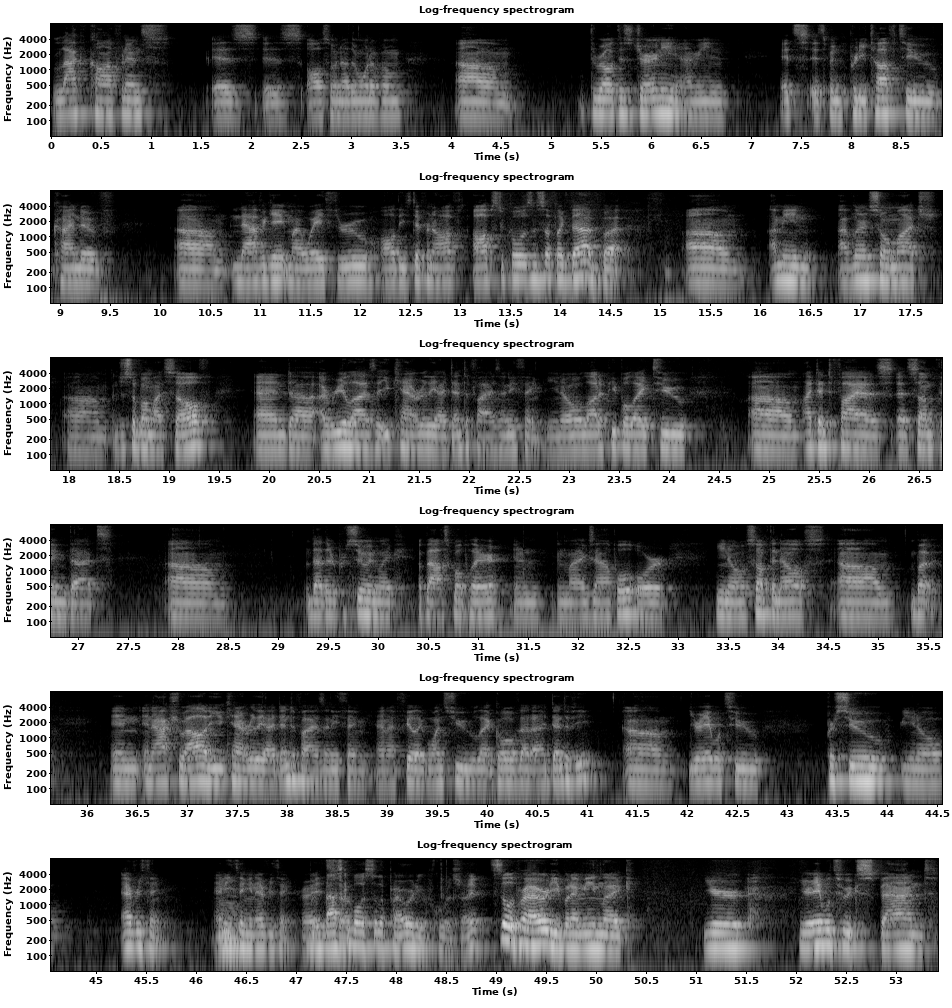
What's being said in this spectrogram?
lack of confidence is is also another one of them. Um, throughout this journey, I mean, it's it's been pretty tough to kind of um, navigate my way through all these different ob- obstacles and stuff like that. But um, I mean, I've learned so much um, just about myself, and uh, I realize that you can't really identify as anything. You know, a lot of people like to um, identify as, as something that um, that they're pursuing, like a basketball player in in my example, or you know something else. Um, but in in actuality, you can't really identify as anything, and I feel like once you let go of that identity, um, you're able to pursue, you know, everything, anything and everything, right? But So- basketball is still a priority, of course, right? it's still a priority, but I mean like you're you're able to expand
